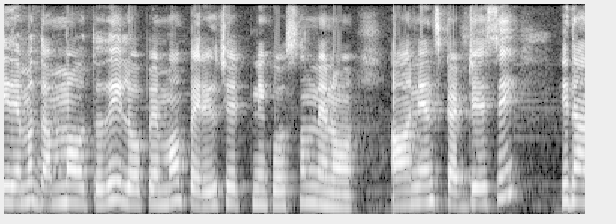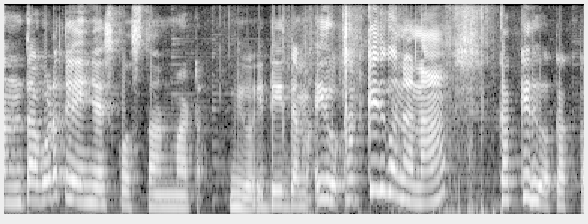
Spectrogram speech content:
ఇదేమో దమ్ అవుతుంది. ఈ లోపేమో పెరుగు చట్నీ కోసం నేను ఆనియన్స్ కట్ చేసి ఇదంతా కూడా క్లీన్ చేసుకొస్తాను అనమాట ఇదిగో ఇది దమ్. ఇదిగో కక్క ఇదిగో నాన్న. కక్క ఇదిగో కక్క.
